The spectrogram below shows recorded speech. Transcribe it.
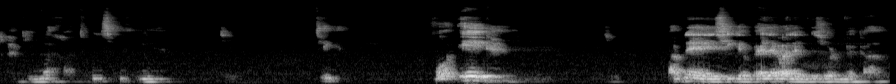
हकीमा खातून से नहीं है। ठीक है? वो एक है। अपने इसी के पहले वाले एपिसोड में कहा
